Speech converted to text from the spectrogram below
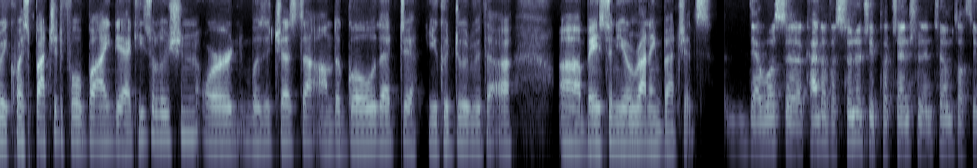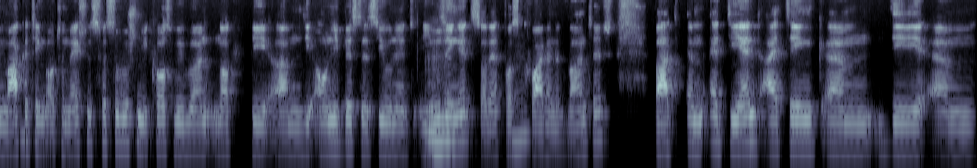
Request budget for buying the IT solution, or was it just uh, on the go that uh, you could do it with uh, uh, based on your running budgets? There was a kind of a synergy potential in terms of the marketing automation solution because we were not not the um, the only business unit mm-hmm. using it, so that was mm-hmm. quite an advantage. But um, at the end, I think um, the um,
